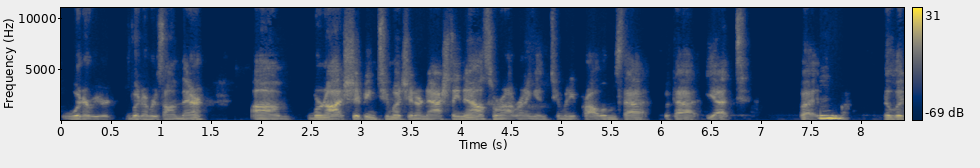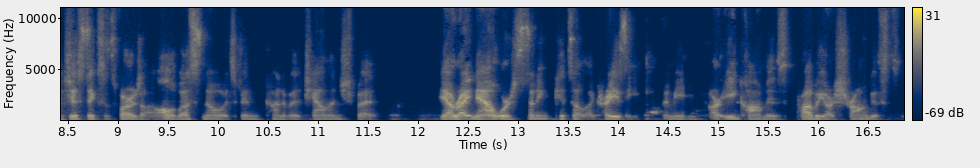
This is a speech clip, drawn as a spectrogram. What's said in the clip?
whatever you're whatever's on there. Um, we're not shipping too much internationally now, so we're not running into too many problems that with that yet. But Mhm. the logistics, as far as all of us know, it's been kind of a challenge. But yeah, right now we're sending kits out like crazy. I mean, our e-com is probably our strongest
